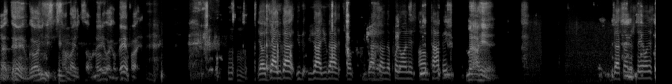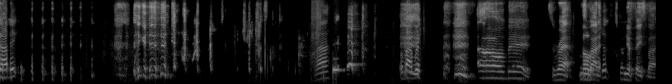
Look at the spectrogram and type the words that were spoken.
God damn, girl, you need some sunlight or something, man. You're like a vampire. Mm-mm. Yo, Ja, you got you, you got you got some you got something to put on this um topic? I'm out here. You got something to say on this topic? Huh? What about Rick? oh man, it's a wrap. Oh. Spot it. Show your face, spot.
